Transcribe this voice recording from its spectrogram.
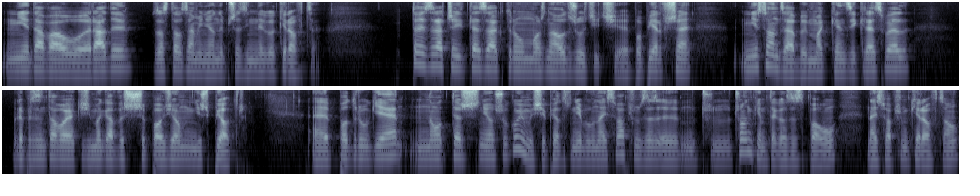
nie dawał rady, został zamieniony przez innego kierowcę. To jest raczej teza, którą można odrzucić. Po pierwsze, nie sądzę, aby Mackenzie Cresswell reprezentował jakiś mega wyższy poziom niż Piotr. E, Po drugie, no też nie oszukujmy się, Piotr nie był najsłabszym e, cz- członkiem tego zespołu, najsłabszym kierowcą.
